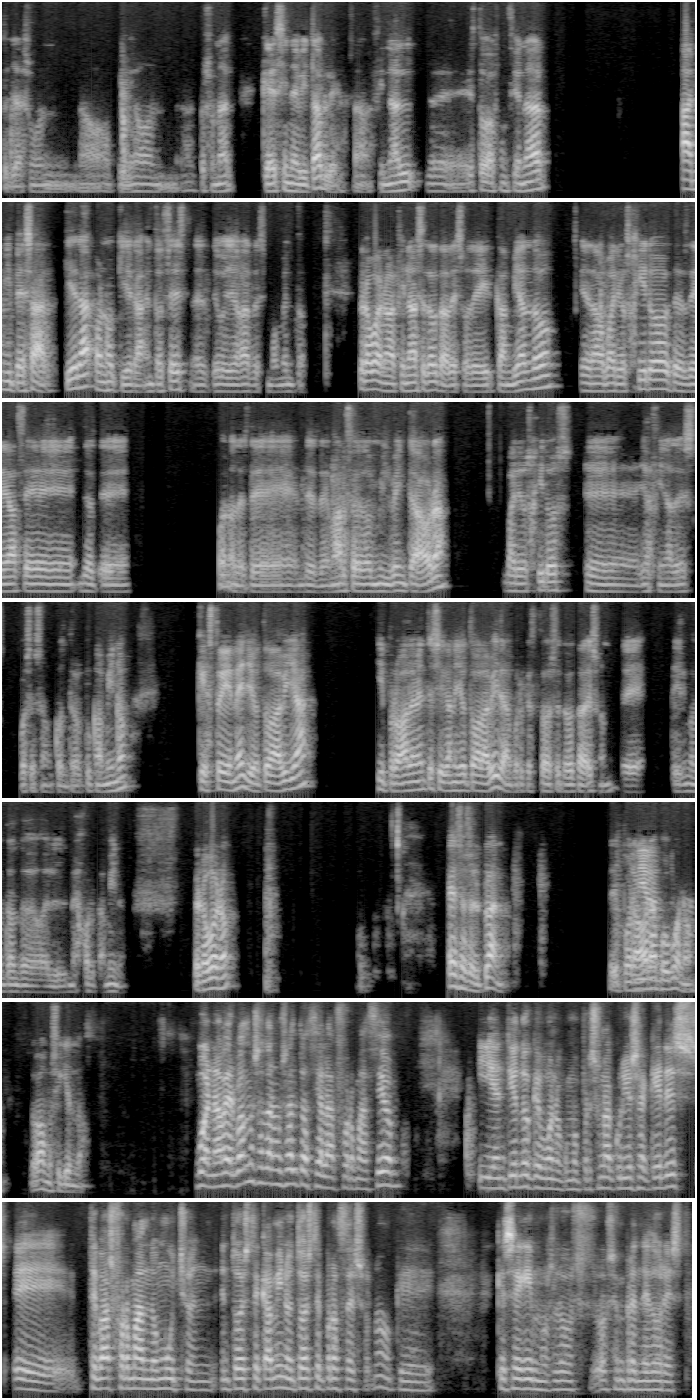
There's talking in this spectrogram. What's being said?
esto ya es una opinión personal, que es inevitable. Al final eh, esto va a funcionar a mi pesar, quiera o no quiera. Entonces, eh, debo llegar a ese momento. Pero bueno, al final se trata de eso, de ir cambiando. He dado varios giros desde hace, desde, bueno, desde, desde marzo de 2020 ahora, varios giros eh, y al final es, pues eso, encontrar tu camino, que estoy en ello todavía y probablemente siga en ello toda la vida, porque esto se trata de eso, de, ir encontrando el mejor camino. Pero bueno, eso es el plan. Y por ahora, pues bueno, lo vamos siguiendo. Bueno, a ver, vamos a dar un salto hacia la formación y entiendo que, bueno, como persona curiosa que eres, eh, te vas formando mucho en, todo este camino, en todo este proceso ¿no? que, seguimos los, emprendedores.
